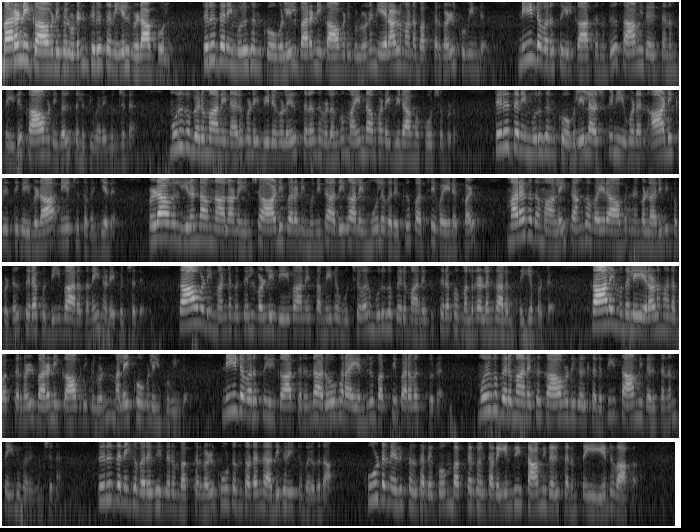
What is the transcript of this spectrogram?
பரணி காவடிகளுடன் திருத்தணியில் விழாக்கோலம் திருத்தணி முருகன் கோவிலில் பரணி காவடிகளுடன் ஏராளமான பக்தர்கள் குவிந்து நீண்ட வரிசையில் காத்திருந்து சாமி தரிசனம் செய்து காவடிகள் செலுத்தி வருகின்றனர் முருகப்பெருமானின் அறுபடை வீடுகளில் சிறந்து விளங்கும் ஐந்தாம் படை வீடாக போற்றப்படும். திருத்தணி முருகன் கோவிலில் அஸ்வினியுடன் ஆடி கிருத்திகை விழா நேற்று தொடங்கியது. விழாவில் இரண்டாம் நாளான இன்று ஆடிபரணி முன்னிட்டு அதிகாலை மூலவருக்கு பச்சை வைரக்கள் மரகத மாலை தங்க வைர ஆபரணங்கள் அறிவிக்கப்பட்டு சிறப்பு தீபாரதனை நடைபெற்றது. காவடி மண்டபத்தில் வள்ளி தேவானை சமேத உற்சவர் முருகப்பெருமானுக்கு சிறப்பு மலர் அலங்காரம் செய்யப்பட்டு காலை முதலே ஏராளமான பக்தர்கள் பரணி காவடிகளுடன் மலைக்கோவிலில் குவிந்து நீண்ட வரிசையில் காத்திருந்த அரோகரா என்று பக்தி பரவசத்துடன் முருகப்பெருமானுக்கு காவடிகள் செலுத்தி சாமி தரிசனம் செய்து வருகின்றனர். திருத்தணிக்கு வருகை தரும் பக்தர்கள் கூட்டம் தொடர்ந்து அதிகரித்து வருவதால் கூட்ட நெரிசல் தடுக்கும் பக்தர்கள் தடையின்றி சாமி தரிசனம் செய்ய ஏதுவாக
